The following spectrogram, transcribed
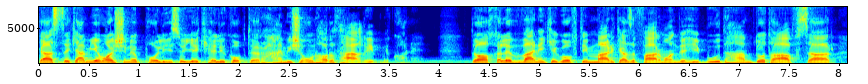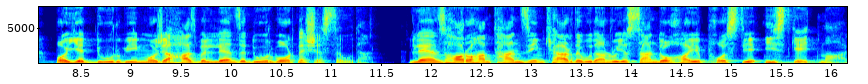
دست کم یه ماشین پلیس و یک هلیکوپتر همیشه اونها رو تعقیب می‌کنه. داخل ونی که گفتیم مرکز فرماندهی بود هم دو تا افسر با یه دوربین مجهز به لنز دوربرد نشسته بودن. لنزها رو هم تنظیم کرده بودن روی صندوق های پستی ایست گیت مال.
